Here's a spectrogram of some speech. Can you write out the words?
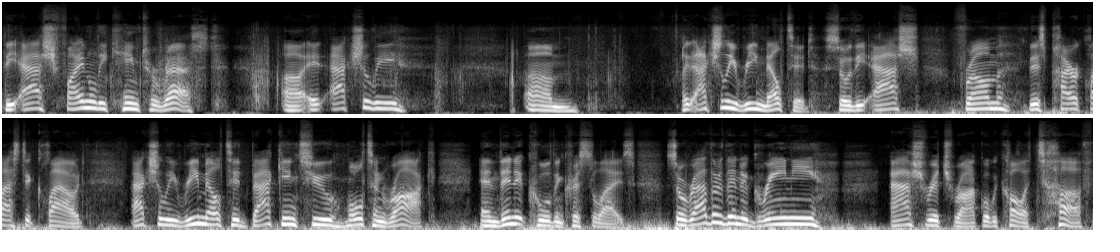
the ash finally came to rest, uh, it actually um, it actually remelted. So the ash from this pyroclastic cloud actually remelted back into molten rock and then it cooled and crystallized. So rather than a grainy ash rich rock, what we call a tuff.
